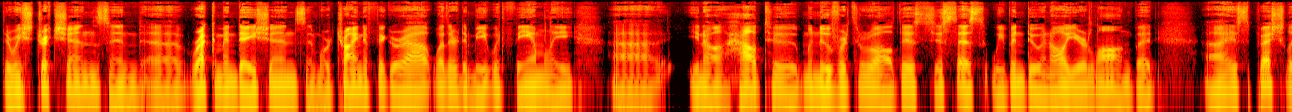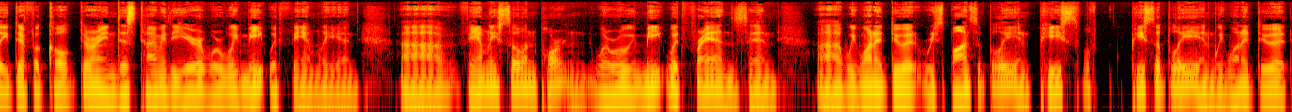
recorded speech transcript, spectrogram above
the restrictions and uh, recommendations, and we're trying to figure out whether to meet with family, uh, you know, how to maneuver through all this, just as we've been doing all year long. But uh, especially difficult during this time of the year where we meet with family and uh, family is so important where we meet with friends and uh, we want to do it responsibly and peaceful, peaceably and we want to do it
